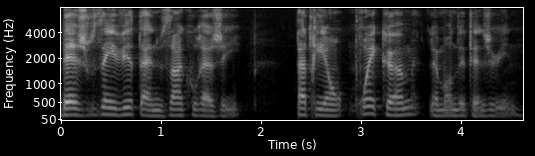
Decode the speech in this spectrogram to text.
ben, je vous invite à nous encourager. Patreon.com, le monde de Tangerine.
